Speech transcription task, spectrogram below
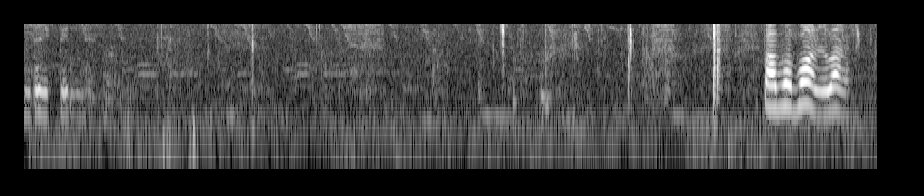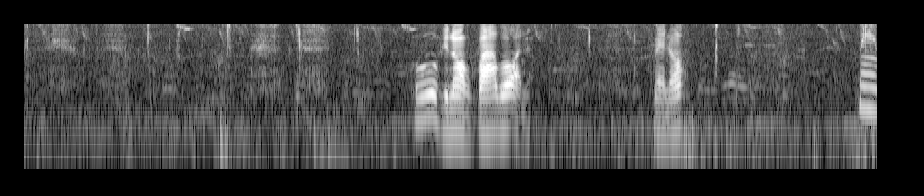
มันจะเต้นไงปลาบอลหรือว่าโอ้พี่น้องปลาบ่อนแม่นเนาะแม่ง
